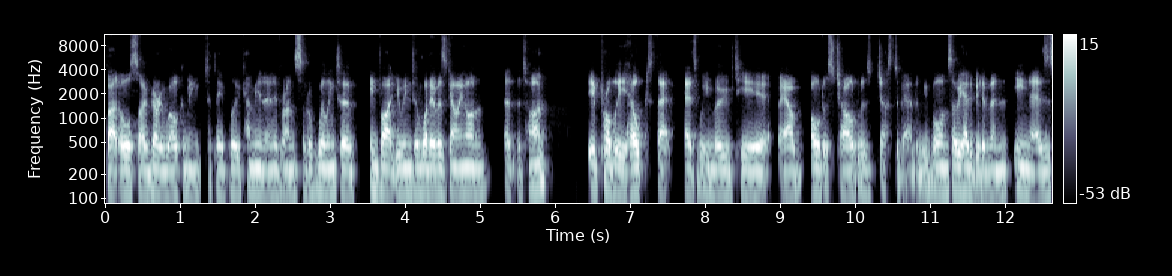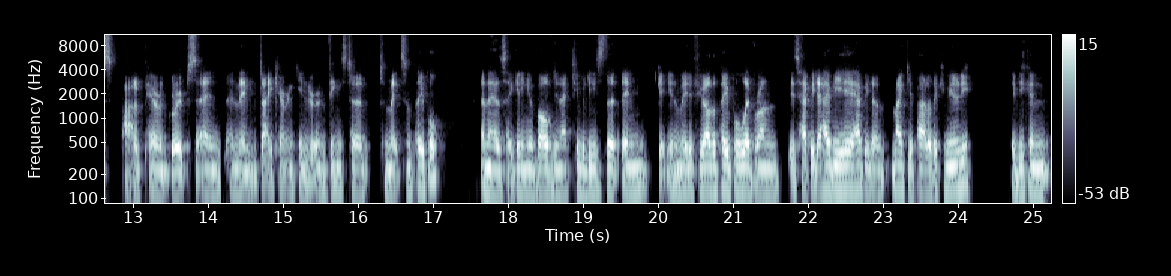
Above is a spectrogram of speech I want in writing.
but also very welcoming to people who come in and everyone's sort of willing to invite you into whatever's going on at the time it probably helped that as we moved here, our oldest child was just about to be born. So we had a bit of an in as part of parent groups and, and then daycare and kinder and things to, to meet some people. And as they're getting involved in activities that then get you to meet a few other people, everyone is happy to have you here, happy to make you part of the community. If you can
